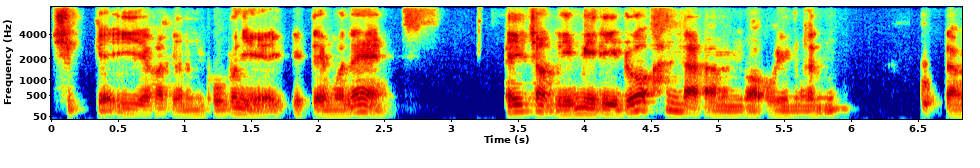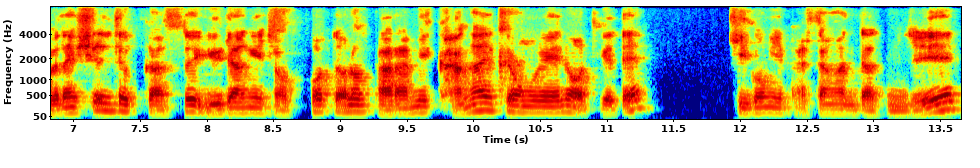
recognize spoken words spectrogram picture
쉽게 이해가 되는 부분이 있기 때문에 1.2mm로 한다라는 거 우리는 자, 그 다음에 실드 가스 유량이 적고 또는 바람이 강할 경우에는 어떻게 돼? 기공이 발생한다든지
